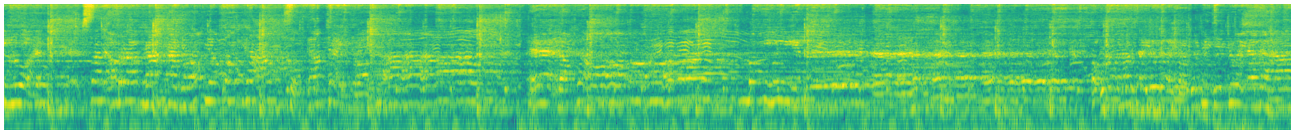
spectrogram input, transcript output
ยิ่งรวดสนามรักนาำนายองยองต้องข้าวส่งกำใจของเขาแอ่ดอกเขาบ่มีขอบคุณน้องนใจด้วยขอบคุณพี่จิ๊บด้วยนะครับ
